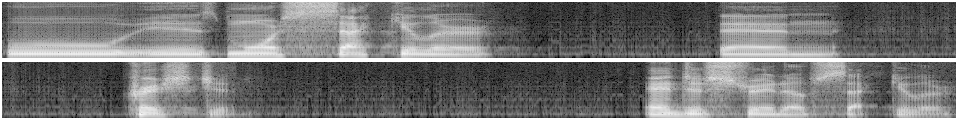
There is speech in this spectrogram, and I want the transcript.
who is more secular than Christian. and just straight up secular.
